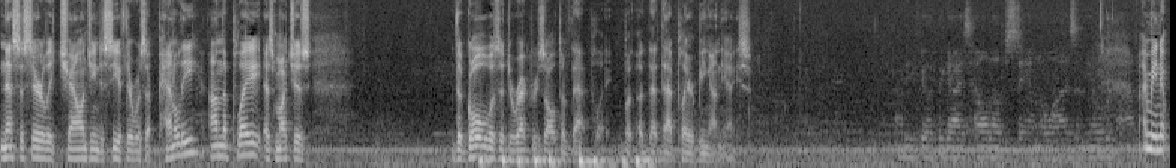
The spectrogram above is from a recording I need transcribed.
necessarily challenging to see if there was a penalty on the play as much as the goal was a direct result of that play, but uh, that that player being on the ice. How do you feel like the guys held up stamina-wise in the overtime? I mean, it,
